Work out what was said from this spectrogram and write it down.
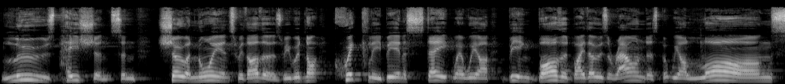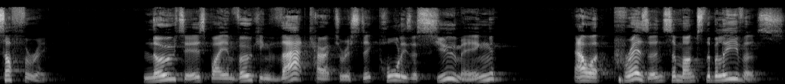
lose patience and show annoyance with others. We would not quickly be in a state where we are being bothered by those around us, but we are long suffering. Notice by invoking that characteristic, Paul is assuming our presence amongst the believers.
